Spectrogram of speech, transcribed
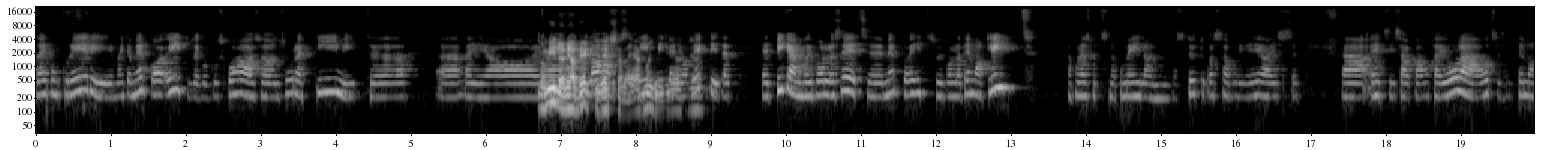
ta ei konkureeri, ma ei tea, Merko ehitusega, kus kohas on suured tiimid äh, ja no miljoni objektid, eks ole, jah, miljoni jah, objektid, et et pigem võib olla see, et see Merko ehitus võib olla tema klient, noh, mõnes mõttes nagu meil on kas Töötukassa või EAS, et Äh, ehk siis, aga ta ei ole otseselt tema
